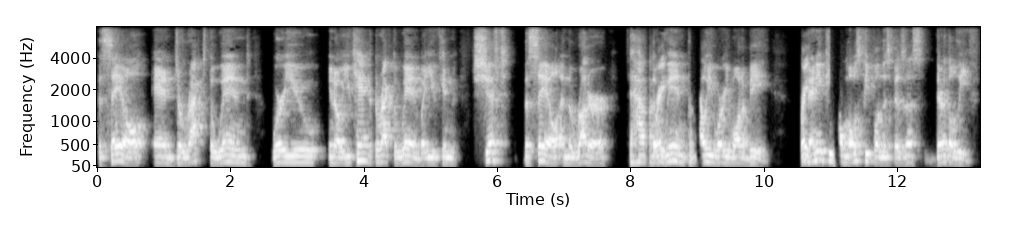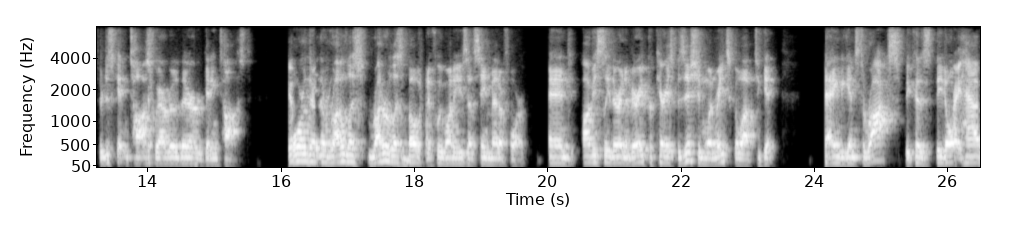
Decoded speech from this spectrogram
the sail and direct the wind where you, you know, you can't direct the wind, but you can shift the sail and the rudder to have the wind propel you where you want to be. Right. Many people, most people in this business, they're the leaf. They're just getting tossed wherever they're getting tossed. Yep. Or they're the rudderless, rudderless boat, if we want to use that same metaphor. And obviously, they're in a very precarious position when rates go up to get banged against the rocks because they don't right. have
